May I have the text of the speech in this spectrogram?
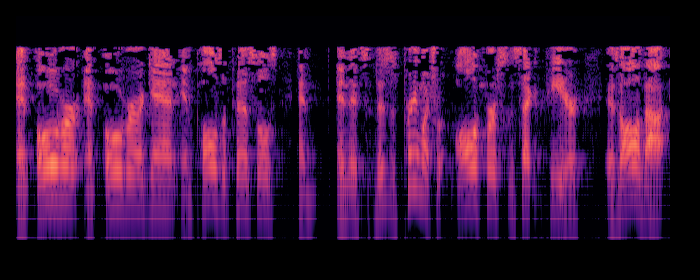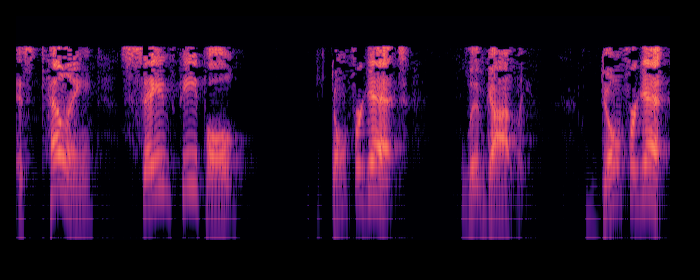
and over and over again in Paul's epistles, and, and this is pretty much what all of 1st and 2nd Peter is all about, is telling saved people, don't forget, live godly. Don't forget,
